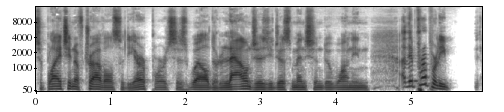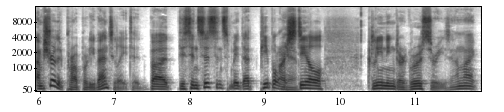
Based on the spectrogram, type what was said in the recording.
supply chain of travel, so the airports as well, the lounges you just mentioned, the one in, uh, they're properly, I'm sure they're properly ventilated, but this insistence made that people are yeah. still cleaning their groceries. And I'm like,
